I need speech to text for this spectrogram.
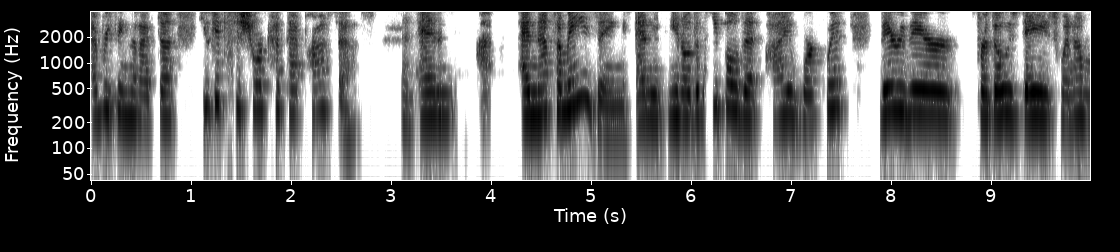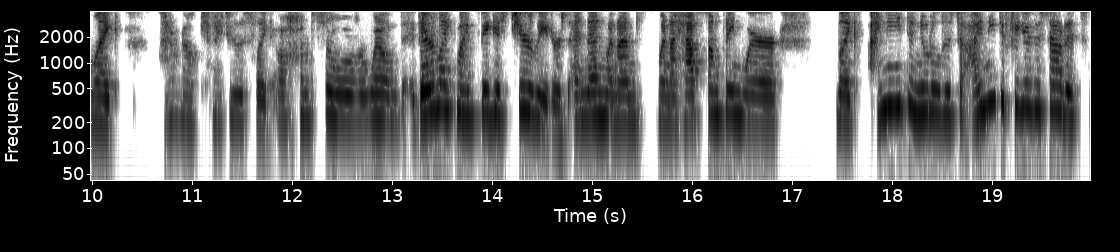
everything that I've done. You get to shortcut that process. That's and and that's amazing. And you know, the people that I work with, they're there for those days when I'm like, I don't know, can I do this? Like, oh, I'm so overwhelmed. They're like my biggest cheerleaders. And then when I'm when I have something where like i need to noodle this out. i need to figure this out. It's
